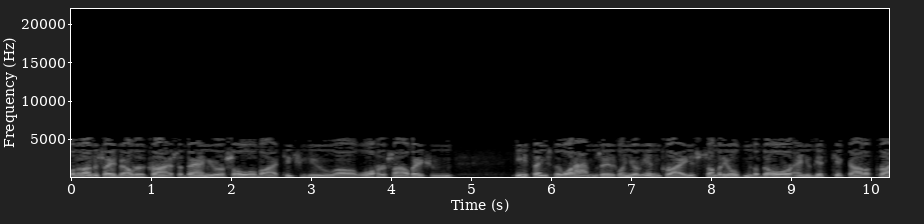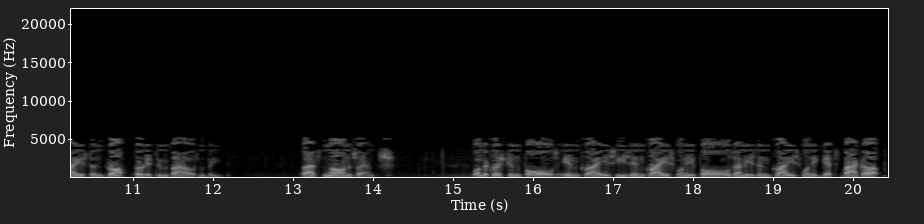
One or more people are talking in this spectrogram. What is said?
When an unsaved elder tries to damn your soul by teaching you uh, water salvation, he thinks that what happens is when you're in Christ, somebody opens the door and you get kicked out of Christ and drop 32,000 feet. That's nonsense. When the Christian falls in Christ, he's in Christ when he falls and he's in Christ when he gets back up.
